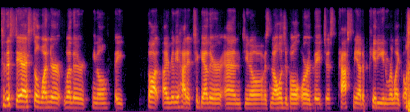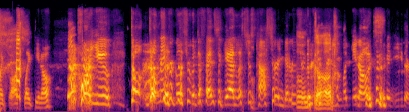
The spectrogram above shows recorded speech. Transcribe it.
to this day, I still wonder whether you know they thought I really had it together and you know I was knowledgeable, or they just passed me out of pity and were like, "Oh my gosh, like you know, poor you, don't don't make her go through a defense again. Let's just pass her and get her through Oh, the God. program." Like you know, it could have been either.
